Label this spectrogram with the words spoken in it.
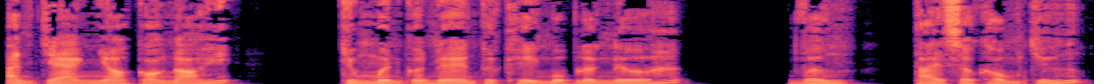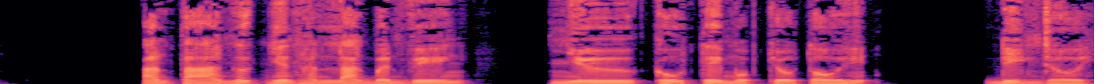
Anh chàng nhỏ con nói, chúng mình có nên thực hiện một lần nữa? Vâng, tại sao không chứ? Anh ta ngước nhìn hành lang bệnh viện, như cố tìm một chỗ tối. Điên rồi,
